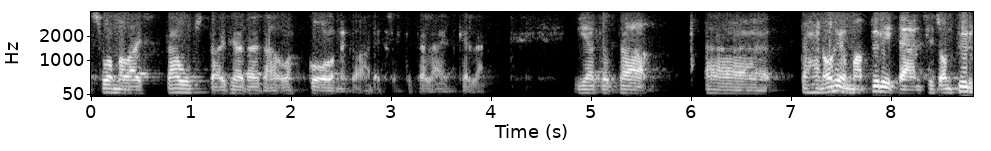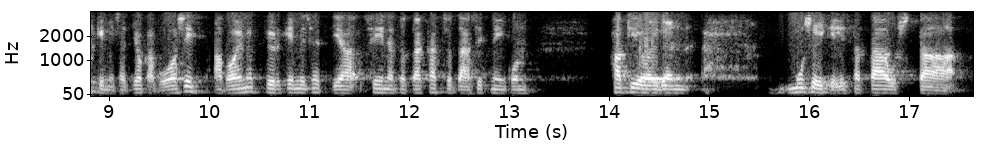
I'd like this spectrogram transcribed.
suomalaistaustaisia taitaa olla kolme kahdeksasta tällä hetkellä. Ja tota, ää, tähän ohjelmaan pyritään, siis on pyrkimiset joka vuosi, avoimet pyrkimiset, ja siinä tota, katsotaan sitten niin kuin hakijoiden musiikillista taustaa,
